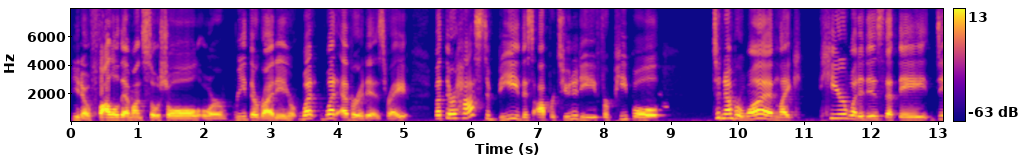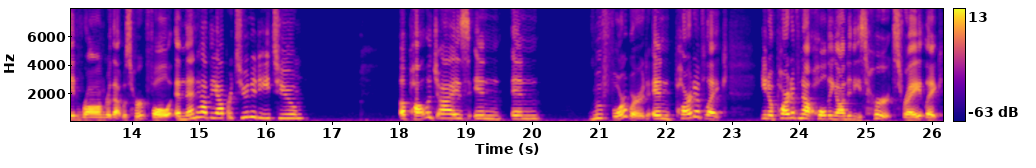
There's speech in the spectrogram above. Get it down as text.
you know, follow them on social or read their writing or what whatever it is, right? But there has to be this opportunity for people to number one, like hear what it is that they did wrong or that was hurtful and then have the opportunity to apologize in and move forward and part of like you know part of not holding on to these hurts right like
